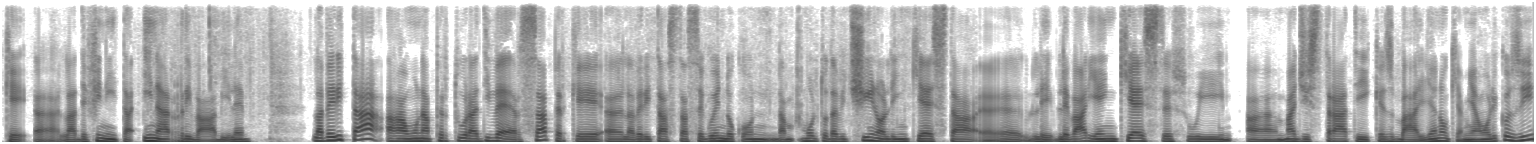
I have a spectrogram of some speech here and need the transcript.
che eh, l'ha definita inarrivabile. La verità ha un'apertura diversa perché eh, la verità sta seguendo con, da, molto da vicino l'inchiesta, eh, le, le, varie inchieste sui uh, magistrati che sbagliano, chiamiamoli così.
